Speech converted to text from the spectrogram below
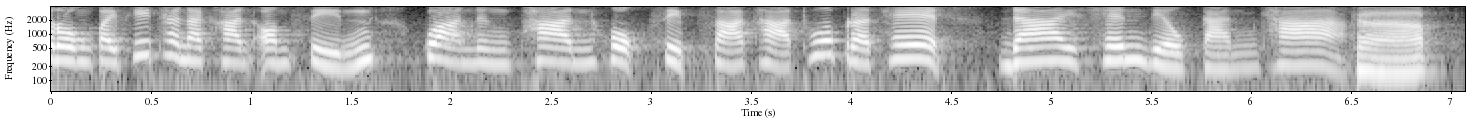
ตรงไปที่ธนาคารออมสินกว่า 1,060 สาขาทั่วประเทศได้เช่นเดียวกันค่ะ ครับ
